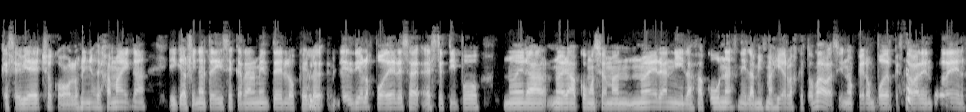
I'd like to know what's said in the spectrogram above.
que se había hecho con los niños de Jamaica y que al final te dice que realmente lo que le, le dio los poderes a, a este tipo no era, no era, ¿cómo se llaman? No era ni las vacunas ni las mismas hierbas que tomaba, sino que era un poder que estaba dentro de él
